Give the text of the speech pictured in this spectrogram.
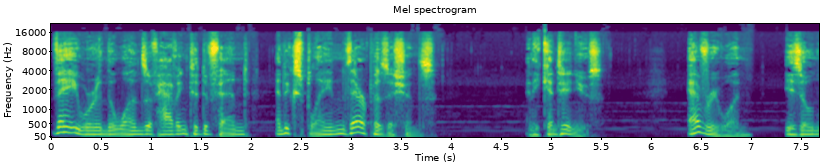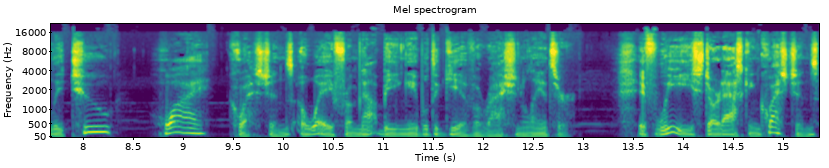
they were in the ones of having to defend and explain their positions. And he continues Everyone is only two why questions away from not being able to give a rational answer. If we start asking questions,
